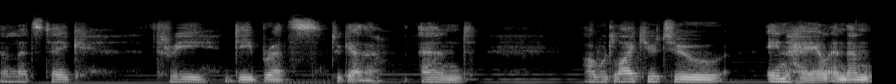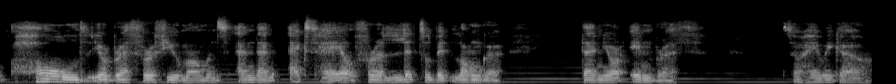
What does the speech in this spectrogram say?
And let's take three deep breaths together. And I would like you to inhale and then hold your breath for a few moments and then exhale for a little bit longer than your in breath. So here we go.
